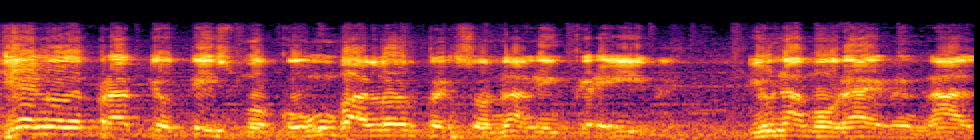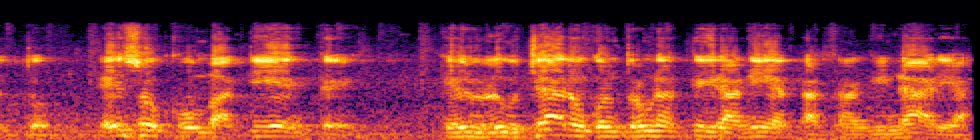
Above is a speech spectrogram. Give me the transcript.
llenos de patriotismo con un valor personal increíble y una moral en alto, esos combatientes que lucharon contra una tiranía tan sanguinaria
